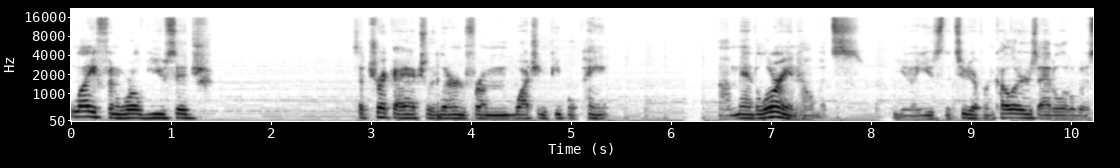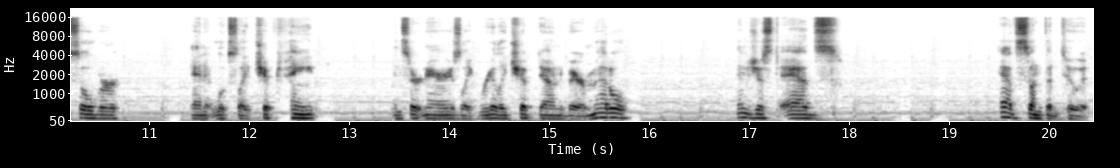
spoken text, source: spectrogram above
life and world usage. It's a trick I actually learned from watching people paint uh, Mandalorian helmets. You know, use the two different colors, add a little bit of silver, and it looks like chipped paint in certain areas, like really chipped down to bare metal, and it just adds adds something to it.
